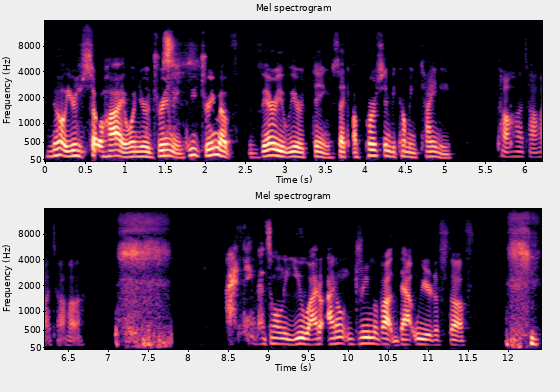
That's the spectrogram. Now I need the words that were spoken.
no, you're so high when you're dreaming. You dream of very weird things, like a person becoming tiny. taha taha taha. I think that's only you. I don't. I don't dream about that weird of stuff.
